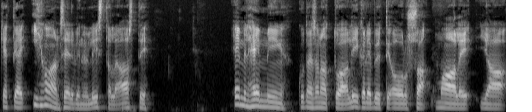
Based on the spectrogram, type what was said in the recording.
ketkä ei ihan selvinnyt listalle asti. Emil Hemming, kuten sanottua, liikadebyytti Oulussa maali ja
